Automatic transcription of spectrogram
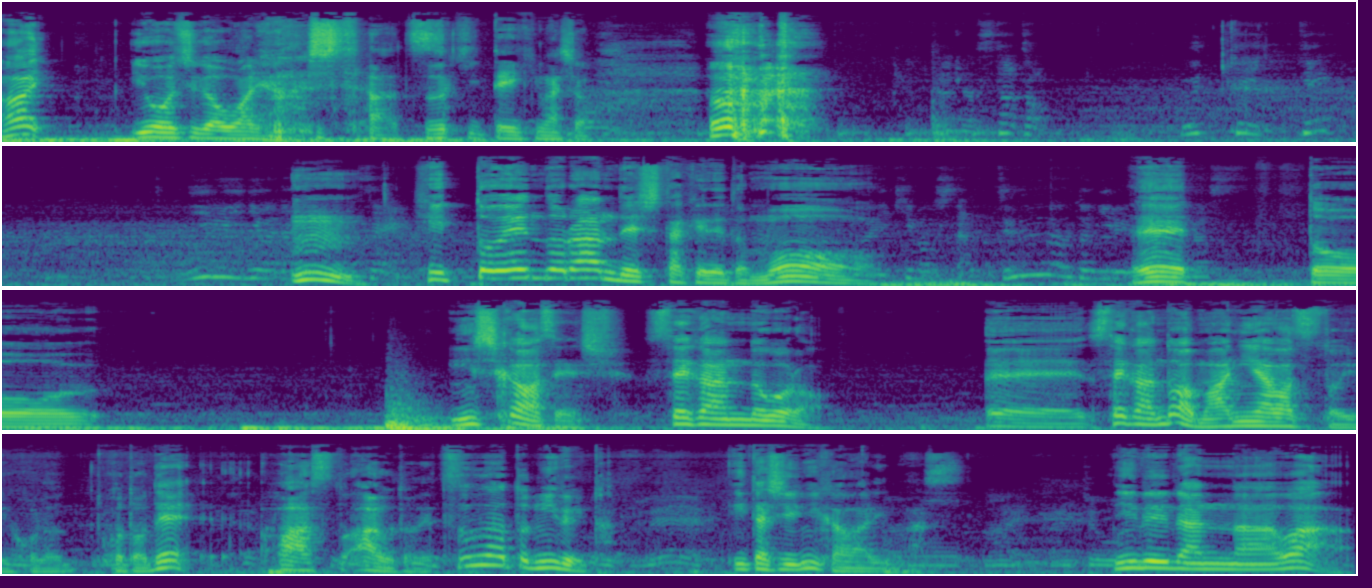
はい。用事が終わりました。続きていきましょう。ランナースタート。打っていって。二塁には投うん。。ヒットエンドランでしたけれども、えーっと、西川選手、セカンドゴロ、えーセカンドは間に合わずということで、ファーストアウトで、ツーアウト二塁といたシーンに変わります。二塁ランナーは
